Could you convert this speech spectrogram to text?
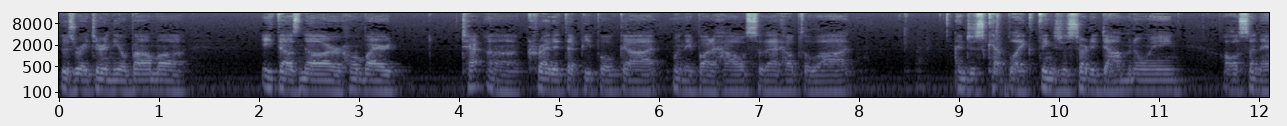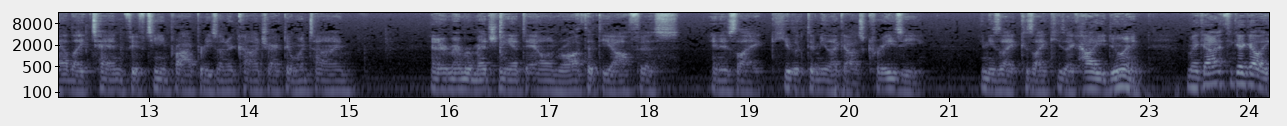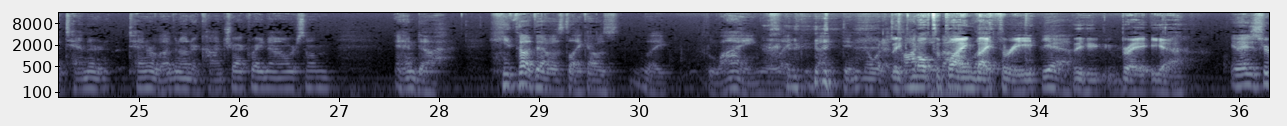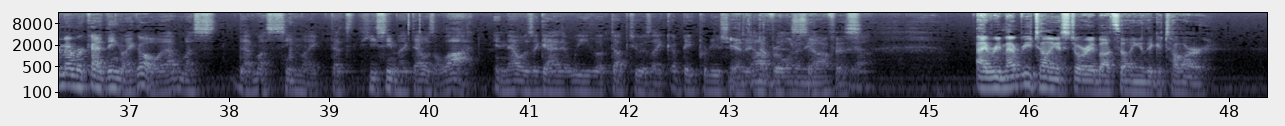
It was right during the Obama eight thousand dollar homebuyer ta- uh, credit that people got when they bought a house, so that helped a lot. And just kept like things just started dominoing. All of a sudden, I had like 10, 15 properties under contract at one time. And I remember mentioning it to Alan Roth at the office, and he's like, he looked at me like I was crazy, and he's like, cause like he's like, how are you doing? I'm like, I think I got like 10 or 10 or 11 under contract right now or something. And uh, he thought that was like I was like lying or like I didn't know what I was like talking multiplying about. by Like, three. Yeah. Right. Yeah. And I just remember kind of thinking like, oh, that must that must seem like that's he seemed like that was a lot, and that was a guy that we looked up to as like a big producer. Yeah, the the number office, one in the so, office. I remember you telling a story about selling the guitar.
